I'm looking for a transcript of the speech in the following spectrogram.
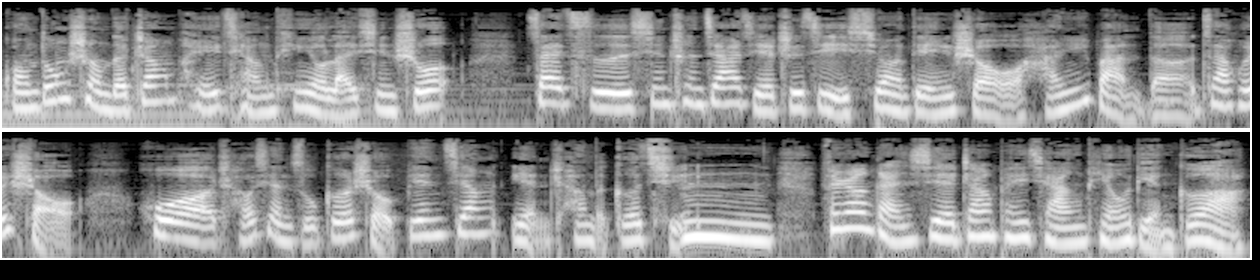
广东省的张培强听友来信说，在此新春佳节之际，希望点一首韩语版的《再回首》或朝鲜族歌手边疆演唱的歌曲。嗯，非常感谢张培强听友点歌啊。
